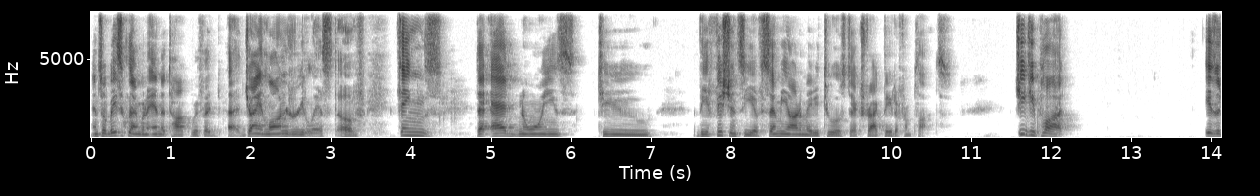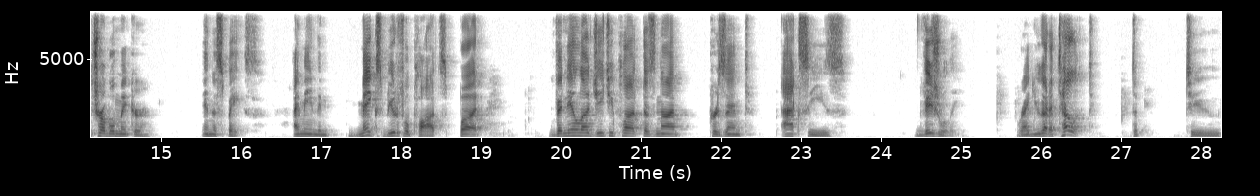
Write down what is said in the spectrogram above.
And so basically, I'm going to end the talk with a, a giant laundry list of things that add noise to the efficiency of semi-automated tools to extract data from plots. Ggplot is a troublemaker in the space. I mean, it makes beautiful plots, but vanilla ggplot does not present axes visually, right? You got to tell it to to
